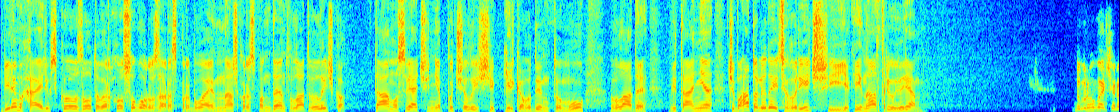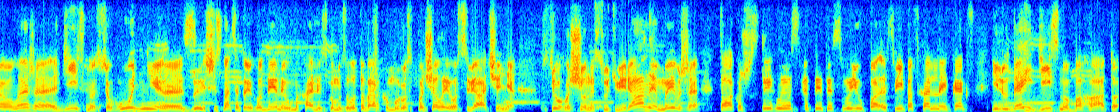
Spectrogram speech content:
Біля Михайлівського Золотоверхового собору зараз перебуває наш кореспондент Влад Величко. Там освячення почали ще кілька годин тому. Владе, вітання. Чи багато людей цьогоріч і який настрій у вірян? Доброго вечора, Олеже. Дійсно, сьогодні е, з 16-ї години у Михайлівському Золотоверхому розпочали освячення всього, що несуть віряни. Ми вже також встигли освятити свою свій пасхальний кекс, і людей дійсно багато.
